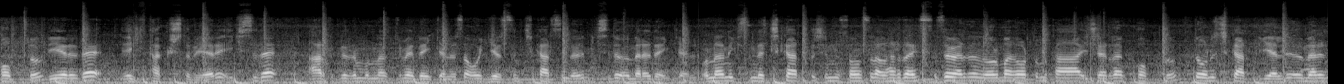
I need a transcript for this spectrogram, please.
koptu. Diğeri de ek takıştı bir yere. İkisi de artık dedim bunlar kime denk gelirse o girsin çıkarsın dedim. İkisi de Ömer'e denk geldi. Onların ikisini de çıkarttı. Şimdi son sıralardayız. Bu sefer de normal hortumu ta içeriden koptu. De onu çıkarttı geldi. Ömer'in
